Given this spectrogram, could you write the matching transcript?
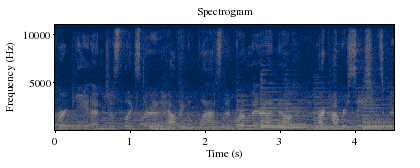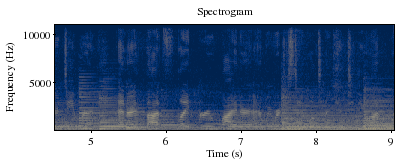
quirky and just like started having a blast. And from there on out, our conversations grew deeper and our thoughts like grew wider, and we were just able to continue on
